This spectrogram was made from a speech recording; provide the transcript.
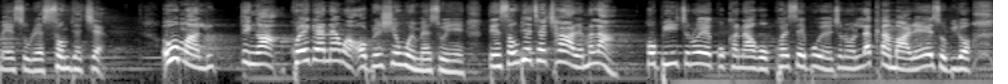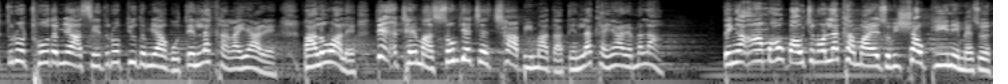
မယ်ဆိုတဲ့ဆုံးဖြတ်ချက်ဥပမာသင်ကခွဲကန်းထဲမှာ operation ဝင်မယ်ဆိုရင်သင်ဆုံးဖြတ်ချက်ချရတယ်မလား ဟုတ်ပြီကျွန်တော်ရဲ့ကိုခန္ဓာကိုခွဲစိတ်ဖို့ရင်ကျွန်တော်လက်ခံပါတယ်ဆိုပြီးတော့သူတို့ထိုးသမျှဆေသူတို့ပြုတ်သမျှကိုသင်လက်ခံလိုက်ရတယ်ဘာလို့ ਆ လဲသင်အထဲမှာဆုံးဖြတ်ချက်ချပြီးမှသာသင်လက်ခံရတယ်မလားသင်ကအာမဟုတ်ပါဘူးကျွန်တော်လက်ခံပါတယ်ဆိုပြီးရှောက်ပြေးနေမယ်ဆိုရင်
